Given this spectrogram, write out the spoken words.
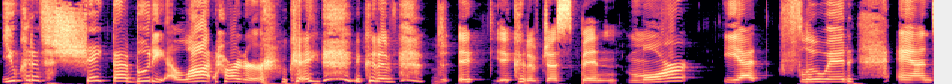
You could have shake that booty a lot harder. Okay, it could have it it could have just been more yet fluid. And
